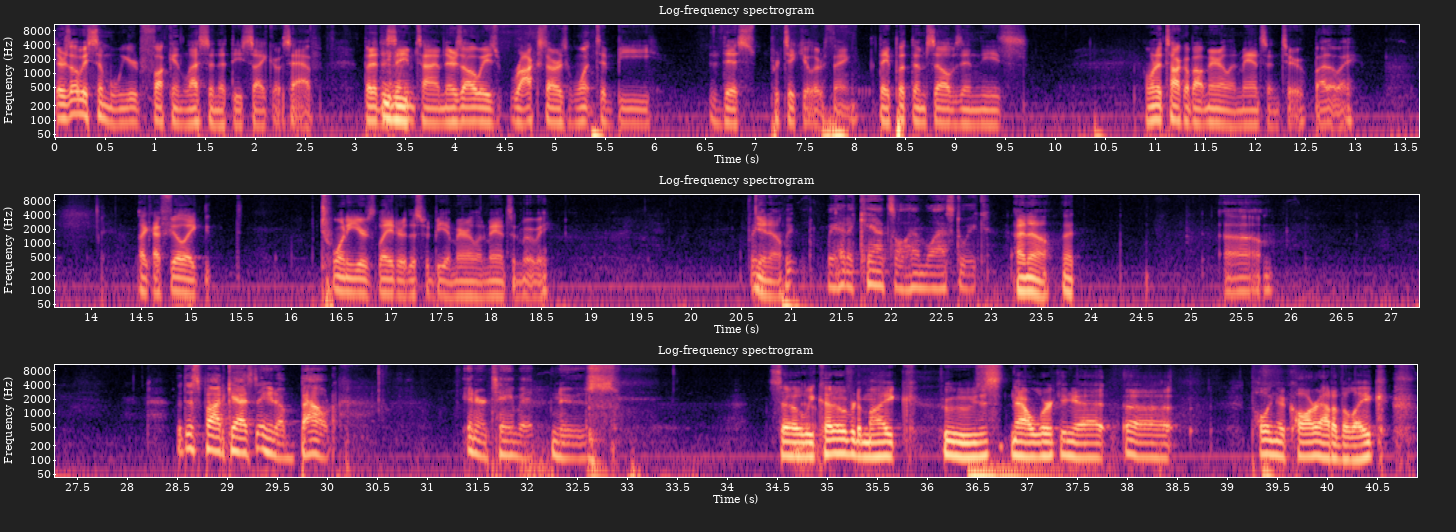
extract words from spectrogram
There's always some weird fucking lesson that these psychos have, but at the mm-hmm. same time, there's always rock stars want to be this particular thing. They put themselves in these. I want to talk about Marilyn Manson too, by the way. Like I feel like 20 years later, this would be a Marilyn Manson movie. We, You know. we, we had to cancel him last week. I know that. Um, But this podcast ain't about entertainment news. So we cut over to Mike, who's now working at uh, pulling a car out of the lake.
